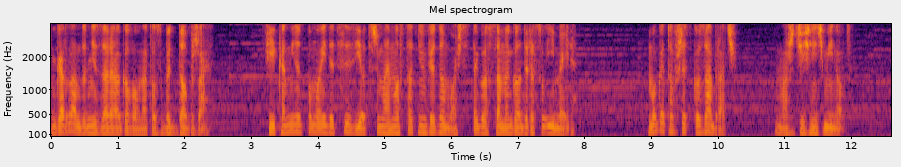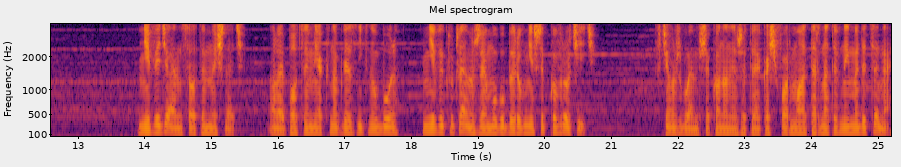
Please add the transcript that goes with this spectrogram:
Garland nie zareagował na to zbyt dobrze. Kilka minut po mojej decyzji otrzymałem ostatnią wiadomość z tego samego adresu e-mail. Mogę to wszystko zabrać. Masz 10 minut. Nie wiedziałem, co o tym myśleć, ale po tym, jak nagle zniknął ból, nie wykluczałem, że mógłby równie szybko wrócić. Wciąż byłem przekonany, że to jakaś forma alternatywnej medycyny.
